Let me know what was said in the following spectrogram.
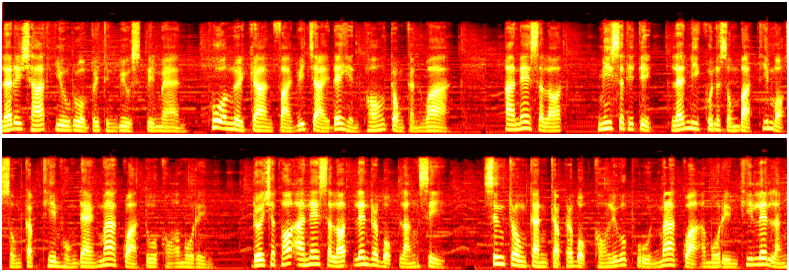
และริชาร์ดฮิลรวมไปถึงบิลสปีแมน ผู้อำนวยการฝ่ายวิจัยได้เห็นพ้องตรงกันว่าอาเน่สล็อตมีสถิติและมีคุณสมบัติที่เหมาะสมกับทีมหงแดงมากกว่าตัวของอโมริม โดยเฉพาะอาเน่สล็อตเล่นระบบหลัง 4 ซึ่งตรงกันกับระบบของลิเวอร์พูลมากกว่าอโมริมที่เล่นหลัง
